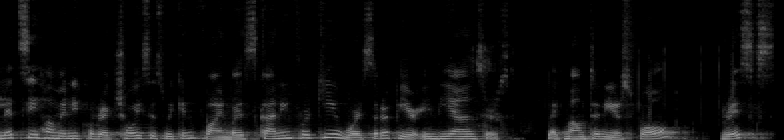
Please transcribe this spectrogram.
Let's see how many correct choices we can find by scanning for keywords that appear in the answers, like mountaineers fall, risks,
